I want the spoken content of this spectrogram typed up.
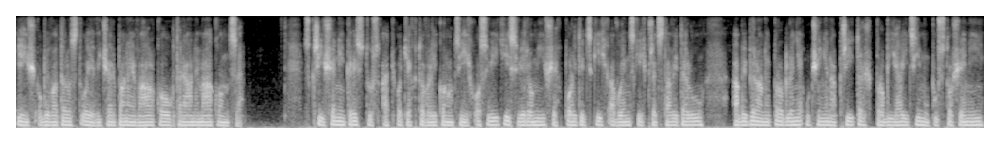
jejíž obyvatelstvo je vyčerpané válkou, která nemá konce. Skříšený Kristus ať o těchto velikonocích osvítí svědomí všech politických a vojenských představitelů, aby byla neprodleně učiněna přítrž probíhajícímu pustošení,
